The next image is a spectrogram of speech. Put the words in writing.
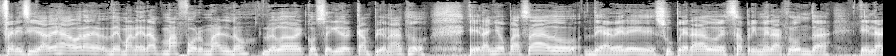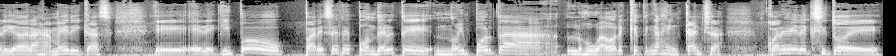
Felicidades ahora de, manera más formal, ¿no? Luego de haber conseguido el campeonato el año pasado, de haber eh, superado esa primera ronda en la Liga de las Américas, eh, el equipo parece responderte, no importa los jugadores que tengas en cancha. ¿Cuál es el éxito de,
